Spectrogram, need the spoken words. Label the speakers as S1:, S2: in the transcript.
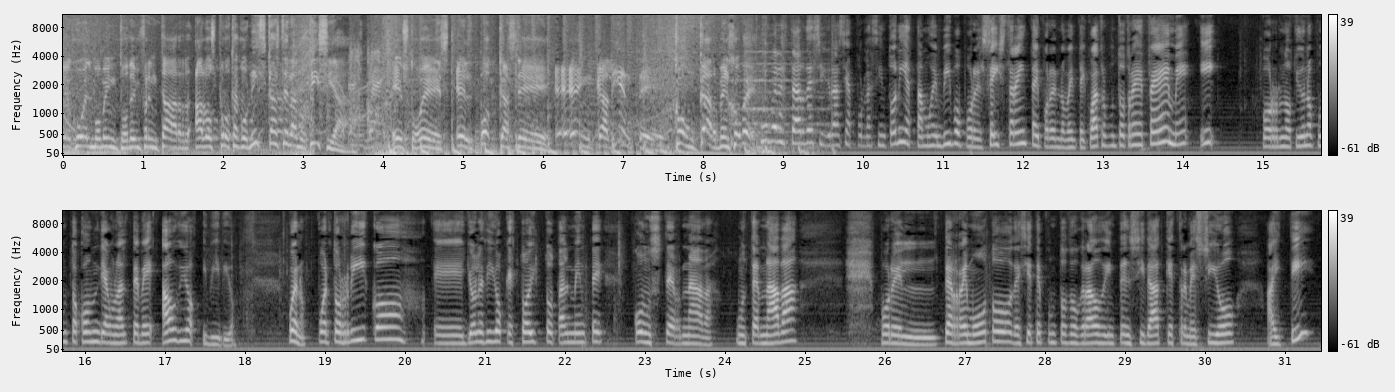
S1: Llegó el momento de enfrentar a los protagonistas de la noticia. Esto es el podcast de En Caliente con Carmen Jovet.
S2: Muy buenas tardes y gracias por la sintonía. Estamos en vivo por el 630 y por el 94.3 FM y por notiuno.com diagonal TV, audio y vídeo. Bueno, Puerto Rico, eh, yo les digo que estoy totalmente consternada, consternada por el terremoto de 7.2 grados de intensidad que estremeció Haití.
